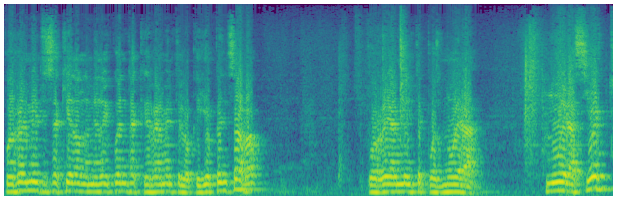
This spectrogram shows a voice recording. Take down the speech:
Pues realmente es aquí donde me doy cuenta que realmente lo que yo pensaba, pues realmente pues no era, no era cierto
